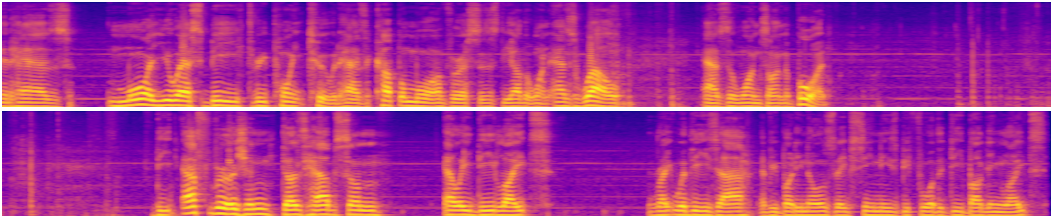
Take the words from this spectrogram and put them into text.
It has more USB 3.2. It has a couple more versus the other one as well as the ones on the board. The F version does have some LED lights right where these are. Everybody knows they've seen these before, the debugging lights.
